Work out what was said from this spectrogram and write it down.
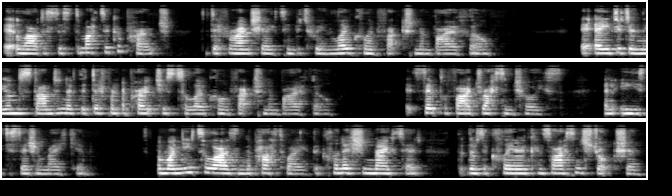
It allowed a systematic approach to differentiating between local infection and biofilm. It aided in the understanding of the different approaches to local infection and biofilm. It simplified dressing choice and eased decision making. And when utilising the pathway, the clinician noted that there's a clear and concise instruction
